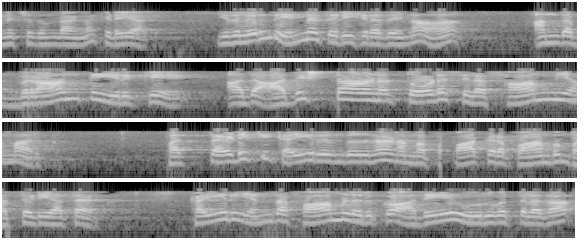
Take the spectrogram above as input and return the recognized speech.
நினைச்சதுண்டான்னா கிடையாது. இதுல இருந்து என்ன தெரிகிறதுனா அந்த பிராந்தி இருக்கே அது அதிஷ்டானத்தோட சில சாமியமா இருக்கு பத்தடிக்கு கயிறு இருந்ததுன்னா நம்ம பார்க்குற பாம்பும் பத்தடியா தான் இருக்கு. கயிறு எந்த ஃபார்ம்ல இருக்கோ அதே உருவத்துல தான்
